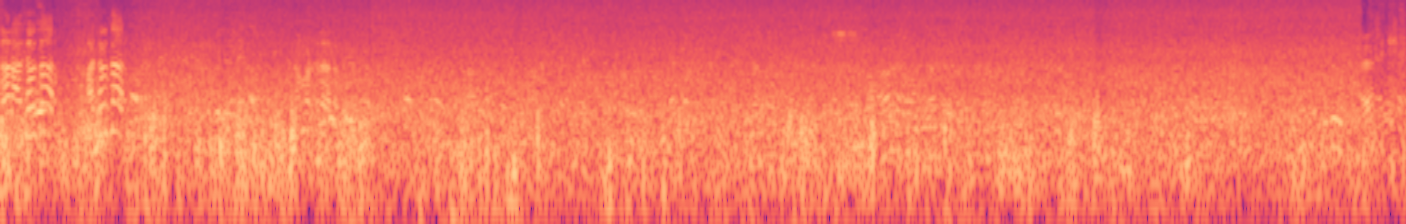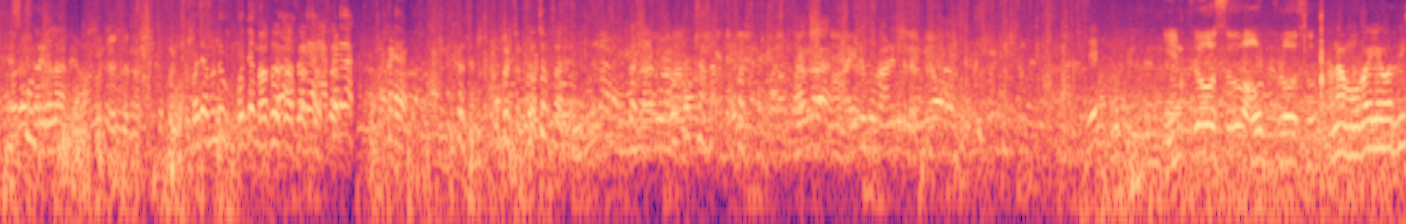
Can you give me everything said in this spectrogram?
sir Ashok sir Ashok sir sir Ashok sir నమస్కారం ఇన్ఫ్లోస్ అవుట్ఫ్లోస్ అన్న మొబైల్ ఎవరిది?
